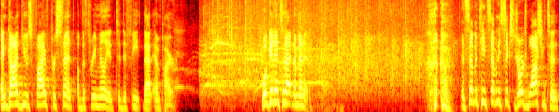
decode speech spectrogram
And God used 5% of the three million to defeat that empire. We'll get into that in a minute. in 1776, George Washington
